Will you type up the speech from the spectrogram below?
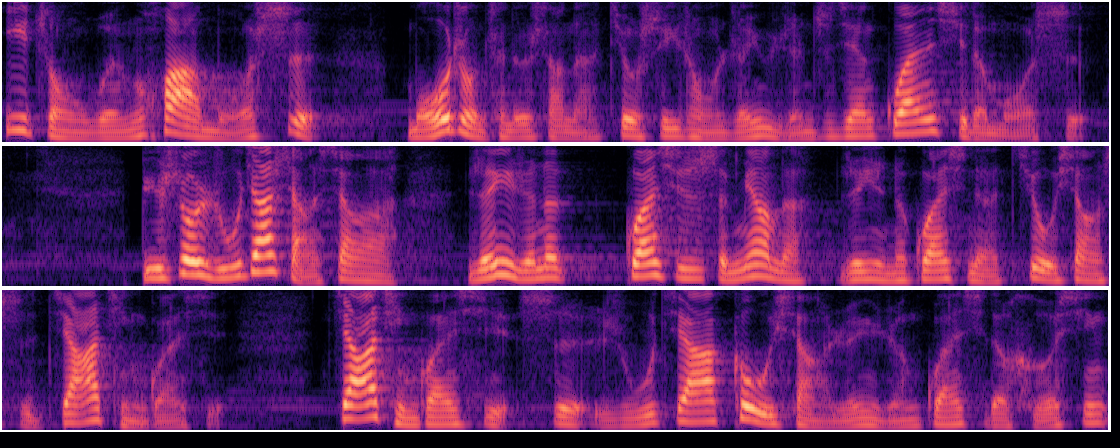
一种文化模式，某种程度上呢，就是一种人与人之间关系的模式。比如说，儒家想象啊，人与人的关系是什么样的？人与人的关系呢，就像是家庭关系，家庭关系是儒家构想人与人关系的核心。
